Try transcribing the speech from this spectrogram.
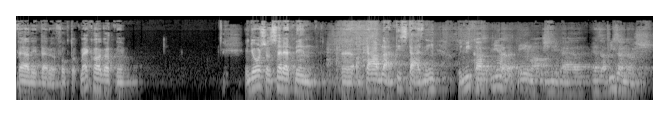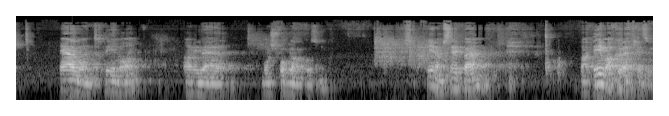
felvételről fogtok meghallgatni. Én gyorsan szeretném a táblán tisztázni, hogy mik az, mi az a téma, amivel ez a bizonyos elvont téma, amivel most foglalkozunk. Kérem szépen, a téma a következő.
